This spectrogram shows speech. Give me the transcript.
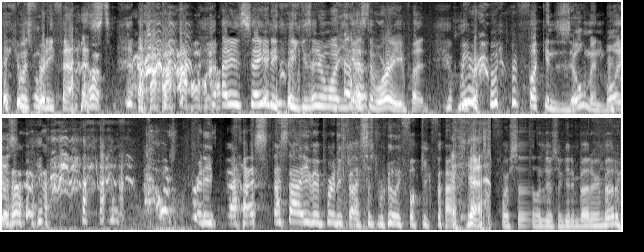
like it was pretty fast. I didn't say anything because I didn't want you guys to worry, but we were we were fucking zooming, boys. That was pretty fast. That's not even pretty fast. It's really fucking fast. yeah, Four cylinders are getting better and better.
